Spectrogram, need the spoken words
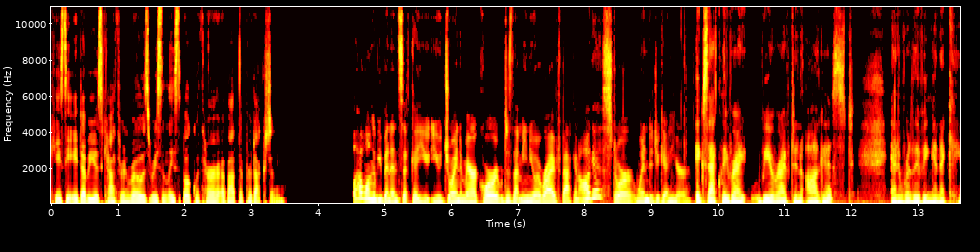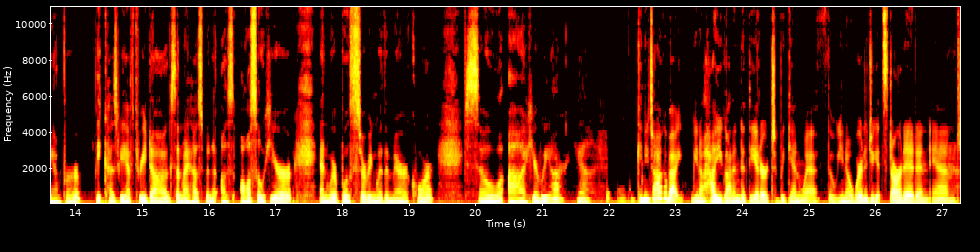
KCAW's Catherine Rose recently spoke with her about the production how long have you been in Sitka? You, you joined AmeriCorps. Does that mean you arrived back in August, or when did you get mm-hmm. here? Exactly right. We arrived in August, and we're living in a camper because we have three dogs, and my husband is also here, and we're both serving with AmeriCorps. So uh, here we are. Yeah. Can you talk about you know how you got into theater to begin with? You know, where did you get started, and and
